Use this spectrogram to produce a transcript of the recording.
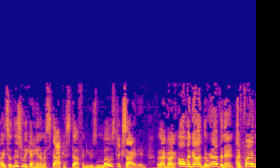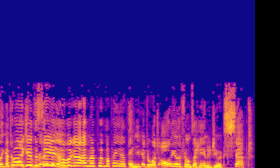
right, so this week I handed him a stack of stuff, and he was most excited about going, "Oh my god, The Revenant! I finally get to watch The Revenant!" Oh my god, I'm gonna put my pants. and you get to watch all the other films I handed you except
